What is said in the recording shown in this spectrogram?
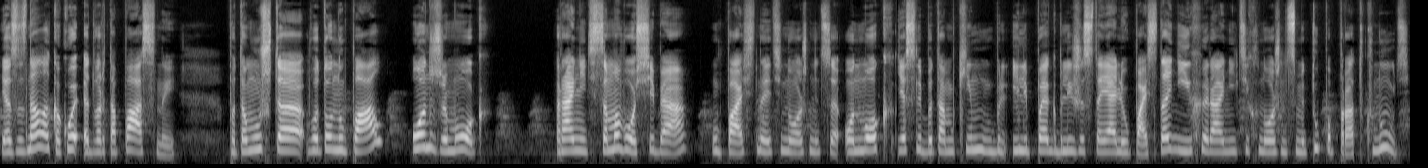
я осознала, какой Эдвард опасный. Потому что вот он упал, он же мог ранить самого себя, упасть на эти ножницы. Он мог, если бы там Ким или Пэк ближе стояли, упасть на них и ранить их ножницами, тупо проткнуть.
